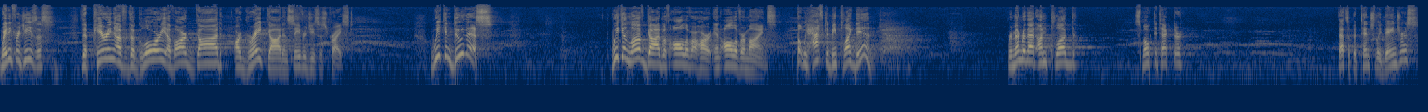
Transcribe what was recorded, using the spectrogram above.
Waiting for Jesus the appearing of the glory of our God, our great God and Savior Jesus Christ. We can do this. We can love God with all of our heart and all of our minds, but we have to be plugged in. Remember that unplugged smoke detector? That's a potentially dangerous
